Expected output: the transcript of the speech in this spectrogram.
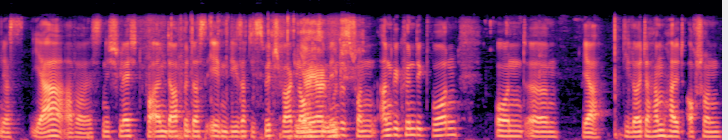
Ja, s- ja, aber ist nicht schlecht. Vor allem dafür, dass eben, wie gesagt, die Switch war, glaube Ja, ich, ja, gut. zumindest schon angekündigt worden. Und ähm, ja, die Leute haben halt auch schon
